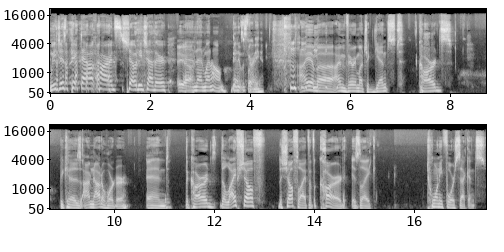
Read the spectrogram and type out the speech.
we just picked out cards, showed each other, Yeah. and then went home. and it was funny. great. I am. Uh, I'm very much against cards because I'm not a hoarder, and the cards, the life shelf, the shelf life of a card is like 24 seconds.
